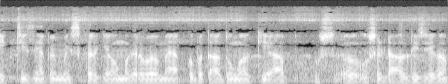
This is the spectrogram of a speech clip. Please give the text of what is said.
एक चीज़ यहाँ पे मिस कर गया हूँ, मगर वह मैं आपको बता दूँगा कि आप उस, उसे डाल दीजिएगा।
